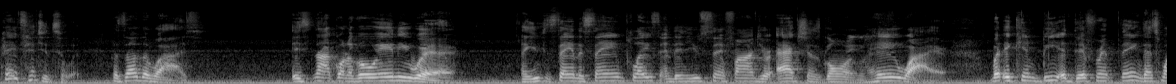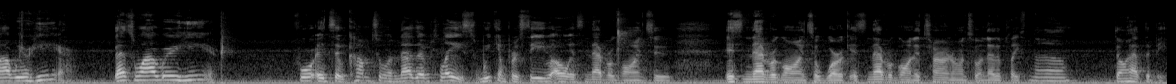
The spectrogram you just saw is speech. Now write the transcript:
Pay attention to it because otherwise, it's not going to go anywhere. And you can stay in the same place and then you find your actions going haywire but it can be a different thing. That's why we're here. That's why we're here. For it to come to another place, we can perceive, oh, it's never going to, it's never going to work. It's never going to turn onto another place. No, don't have to be.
